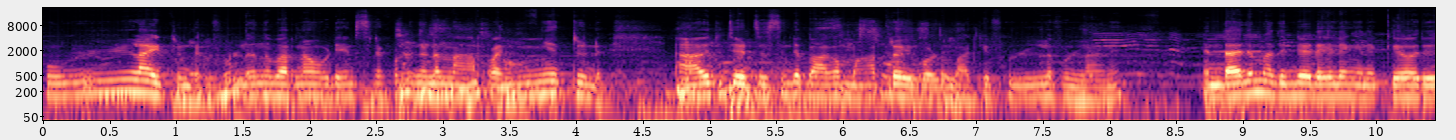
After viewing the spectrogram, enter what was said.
ഫുള്ളായിട്ടുണ്ട് ഫുള്ള് എന്ന് പറഞ്ഞാൽ ഓഡിയൻസിനെ കൊണ്ട് ഇങ്ങനെ നിറഞ്ഞിട്ടുണ്ട്. ആ ഒരു ജഡ്ജസിന്റെ ഭാഗം മാത്രമേ ഉള്ളൂ ബാക്കി ഫുള്ള് ഫുള്ളാണ് എന്തായാലും അതിന്റെ ഇടയിൽ എങ്ങനെയൊക്കെയോ ഒരു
